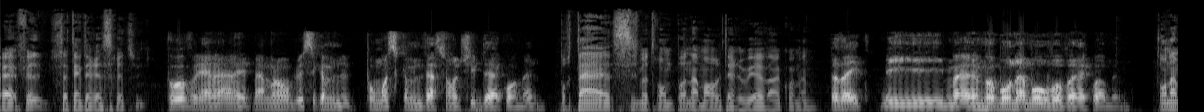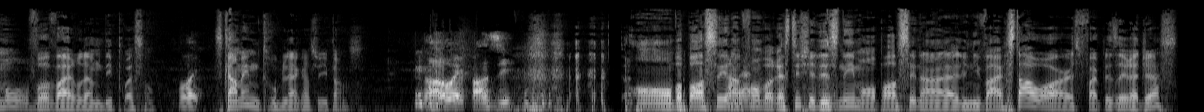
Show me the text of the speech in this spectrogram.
Euh, Phil, ça t'intéresserait-tu? Pas vraiment, honnêtement. Moi non plus, c'est comme, une- pour moi, c'est comme une version cheap de Aquaman. Pourtant, si je me trompe pas, Namor est arrivé avant Aquaman. Peut-être, mais mon amour va vers Aquaman. Ton amour va vers l'homme des poissons. Ouais. C'est quand même troublant quand tu y penses. Ah ouais, pense-y. On va passer, dans le fond, on va rester chez Disney, mais on va passer dans l'univers Star Wars, pour faire plaisir à Jess.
